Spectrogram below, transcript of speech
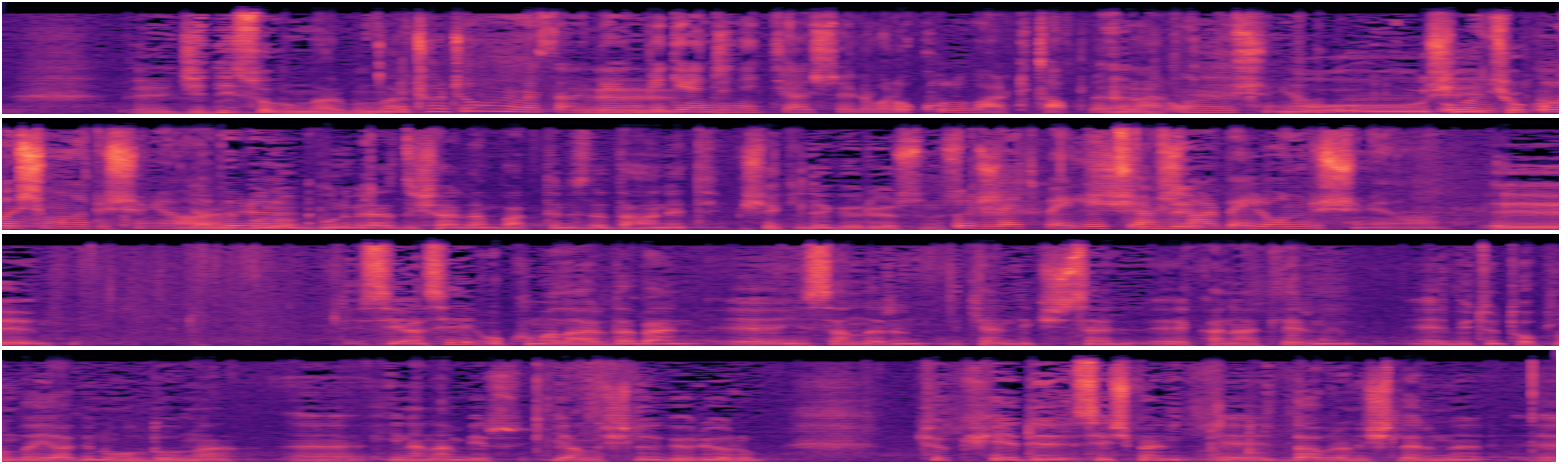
e, ciddi sorunlar bunlar. E çocuğun mesela Ee, bir gencin ihtiyaçları var, okulu var, kitapları var, onu düşünüyor. Bu e, şeyi Ulaş- çok ulaşımını düşünüyor. yani Öbürü bunu bunu biraz dışarıdan baktığınızda daha net bir şekilde görüyorsunuz. ücret belli, Şimdi- ihtiyaçlar belli, onu düşünüyor. Ee, siyasi okumalarda ben e, insanların kendi kişisel e, kanaatlerinin e, bütün toplumda yaygın olduğuna e, inanan bir yanlışlığı görüyorum. Türkiye'de seçmen e, davranışlarını e,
